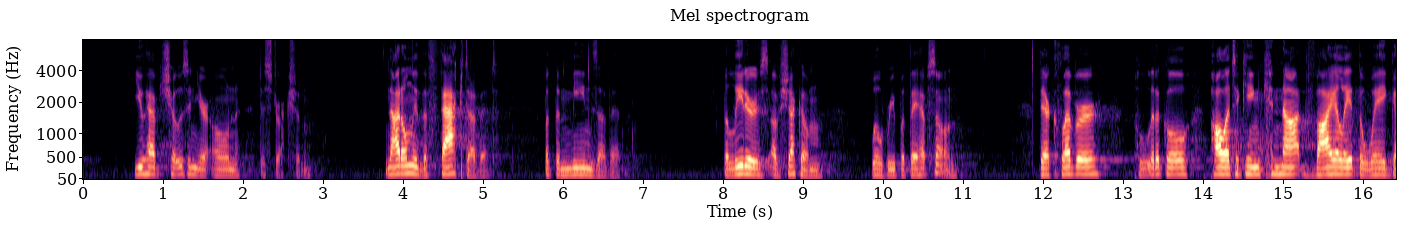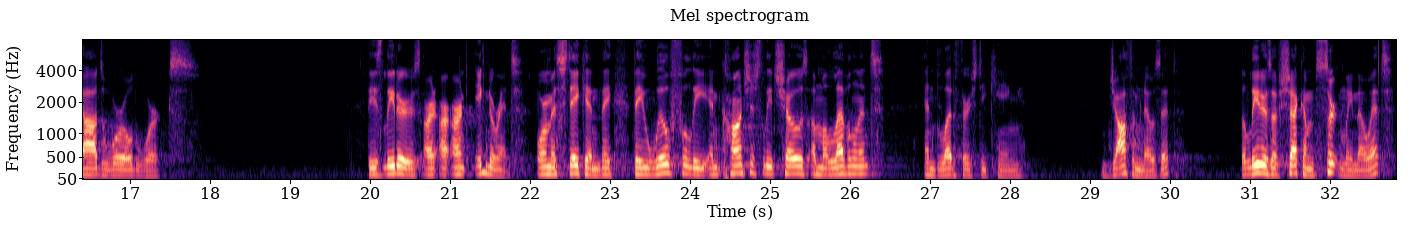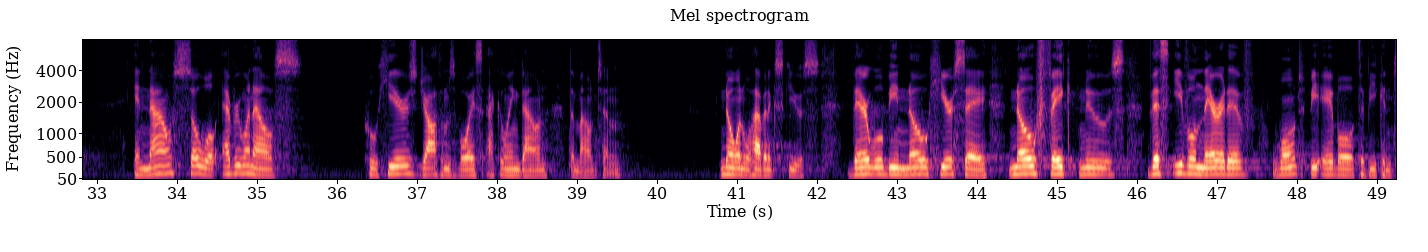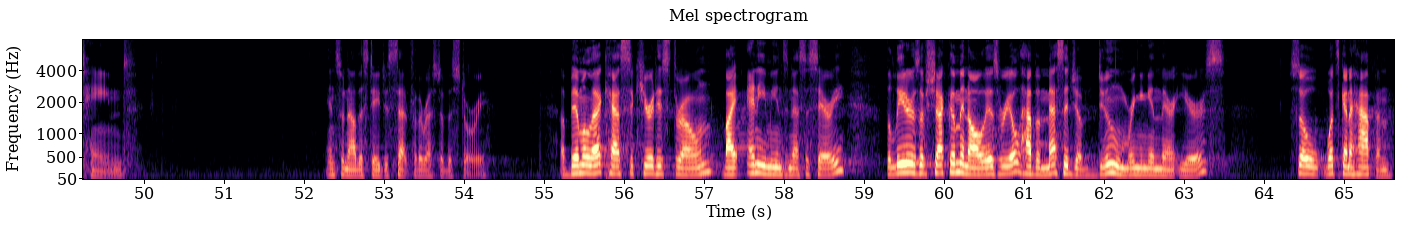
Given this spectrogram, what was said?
you have chosen your own destruction. Not only the fact of it, but the means of it. The leaders of Shechem will reap what they have sown. Their clever political politicking cannot violate the way God's world works. These leaders aren't, aren't ignorant or mistaken. They, they willfully and consciously chose a malevolent and bloodthirsty king. Jotham knows it. The leaders of Shechem certainly know it. And now so will everyone else who hears Jotham's voice echoing down the mountain. No one will have an excuse. There will be no hearsay, no fake news. This evil narrative won't be able to be contained. And so now the stage is set for the rest of the story. Abimelech has secured his throne by any means necessary. The leaders of Shechem and all Israel have a message of doom ringing in their ears. So, what's going to happen?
